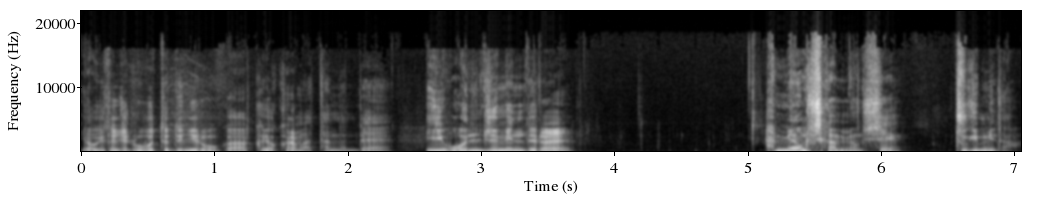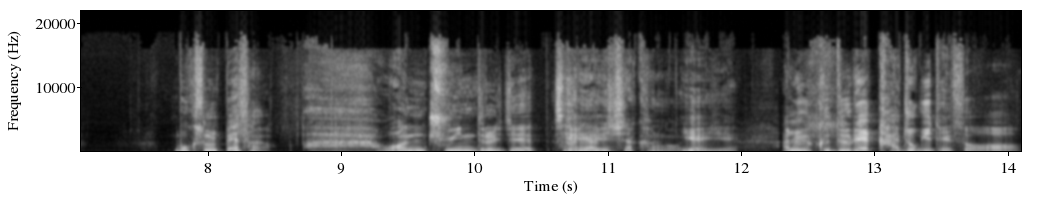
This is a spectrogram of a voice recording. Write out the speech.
여기서 이제 로버트 드니로가 그 역할을 맡았는데 이 원주민들을 한 명씩 한 명씩 죽입니다. 목숨을 뺏어요. 아, 원 주인들을 이제 살해하기 예, 예. 시작하는 거군요. 예, 예. 아니 그들의 가족이 돼서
